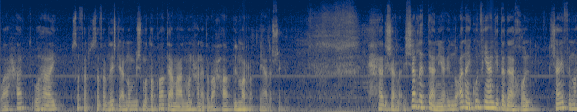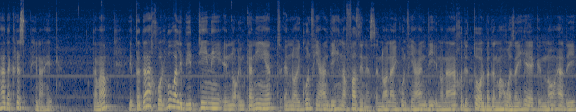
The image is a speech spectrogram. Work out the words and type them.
واحد وهاي صفر. صفر ليش؟ لأنه مش متقاطع مع المنحنى تبعها بالمرة بهذا الشكل. هذه شغلة. الشغلة الثانية إنه أنا يكون في عندي تداخل شايف إنه هذا crisp هنا هيك. تمام؟ التداخل هو اللي بيديني إنه إمكانية إنه يكون في عندي هنا fuzziness إنه أنا يكون في عندي إنه أنا آخذ ال tall بدل ما هو زي هيك إنه هذه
